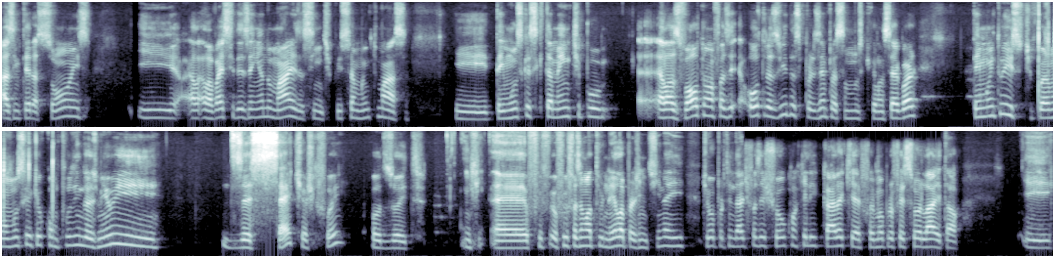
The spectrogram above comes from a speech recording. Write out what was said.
as interações, e ela, ela vai se desenhando mais, assim, tipo, isso é muito massa. E tem músicas que também, tipo, elas voltam a fazer outras vidas, por exemplo, essa música que eu lancei agora, tem muito isso, tipo, era uma música que eu compus em 2017, acho que foi, ou 18 enfim, é, eu, fui, eu, fui, fazer uma turnê lá pra Argentina e tive a oportunidade de fazer show com aquele cara que é, foi meu professor lá e tal. E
